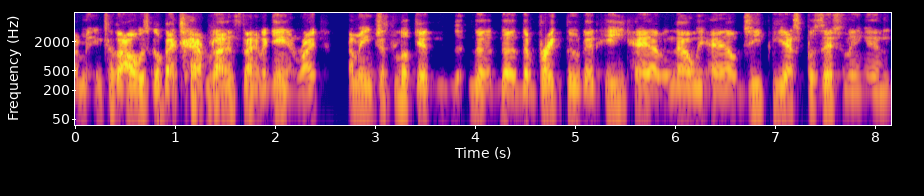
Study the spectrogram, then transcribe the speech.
I mean, because I always go back to Albert Einstein again, right? I mean, just look at the the the breakthrough that he had, and now we have GPS positioning and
